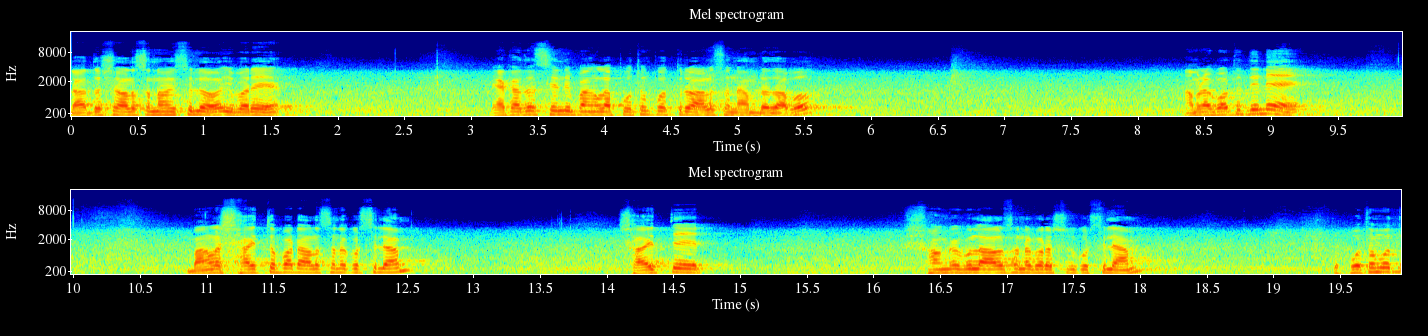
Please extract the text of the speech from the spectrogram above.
দ্বাদশে আলোচনা হয়েছিল। এবারে একাদশ শ্রেণি বাংলা প্রথম পত্র আলোচনা আমরা যাব। আমরা গত দিনে বাংলা সাহিত্য পাঠ আলোচনা করছিলাম। সাহিত্যের সংজ্ঞাগুলো আলোচনা করা শুরু করছিলাম। তো প্রথমত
